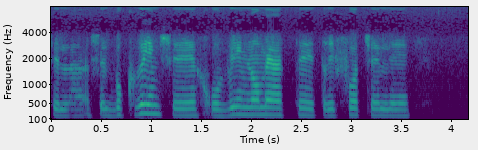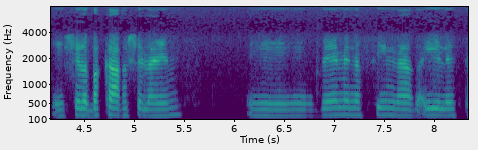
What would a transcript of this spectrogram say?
של, של בוקרים שחווים לא מעט אה, טריפות של, אה, של הבקר שלהם, והם מנסים להרעיל את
